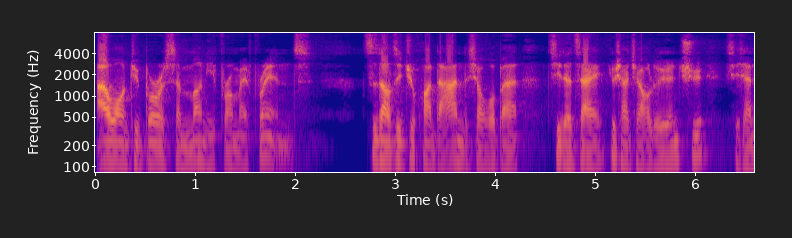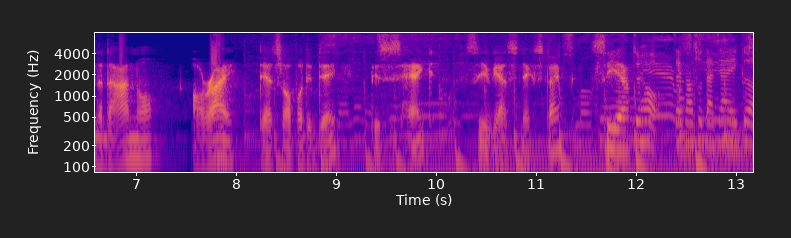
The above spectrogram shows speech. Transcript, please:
I want to borrow some money from my friends. 知道这句话答案的小伙伴，记得在右下角留言区写下你的答案哦。Alright, that's all for today. This is Hank. See you guys next time. See ya. 最后再告诉大家一个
